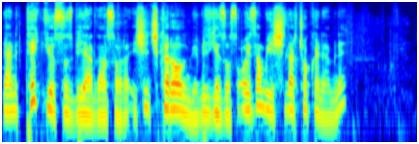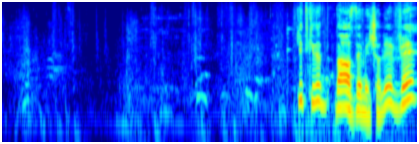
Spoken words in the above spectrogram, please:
Yani tek yiyorsunuz bir yerden sonra. İşin çıkarı olmuyor bilginiz olsun. O yüzden bu yeşiller çok önemli. Gitgide daha az damage alıyor ve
